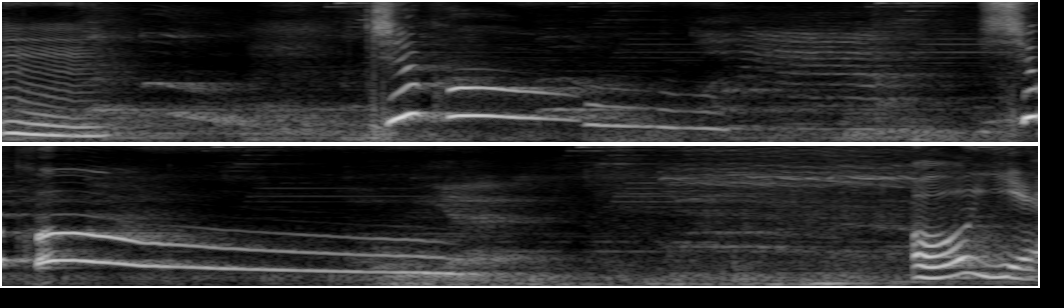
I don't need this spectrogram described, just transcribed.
อืมชิคูชิคูโอ้เย่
